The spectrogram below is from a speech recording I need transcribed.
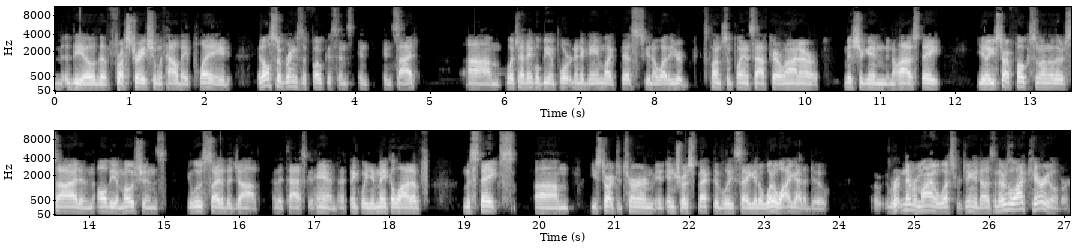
the you know, the frustration with how they played it also brings the focus in, in, inside, um, which I think will be important in a game like this. You know, whether you're Clemson playing South Carolina or Michigan and Ohio State, you know, you start focusing on the other side and all the emotions, you lose sight of the job and the task at hand. I think when you make a lot of mistakes, um, you start to turn introspectively, say, you know, what do I got to do? Never mind what West Virginia does. And there's a lot of carryover.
